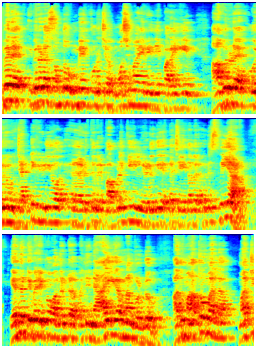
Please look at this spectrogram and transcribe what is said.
ഇവർ ഇവരുടെ സ്വന്തം ഉമ്മയെ കുറിച്ച് മോശമായ രീതിയിൽ പറയുകയും അവരുടെ ഒരു ചട്ടി വീഡിയോ എടുത്ത് ഇവർ പബ്ലിക്കിൽ ഇടുകയൊക്കെ ചെയ്തവർ ഒരു സ്ത്രീയാണ്. എന്നിട്ട് ഇവരിപ്പോ വന്നിട്ട് വലിയ ന്യായീകരണം കൊണ്ടും അത് മാത്രമല്ല മറ്റു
